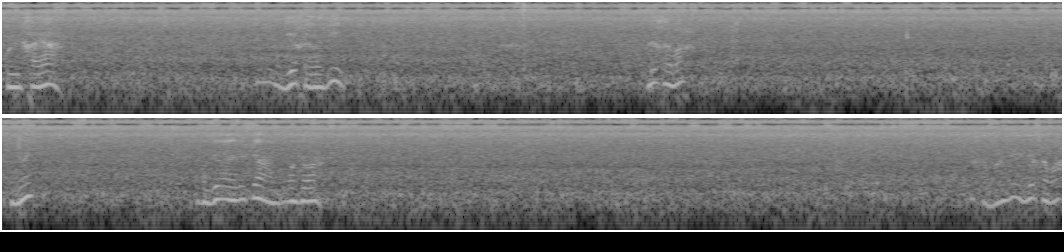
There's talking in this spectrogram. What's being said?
คุณใครอะเรียกใครวะพี่เรียกใครวะเห็นไหมมันเรียกอะไรสักอย่างทุกคนใช่ปะ เรียกใครวะนี่เรียกใครวะ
